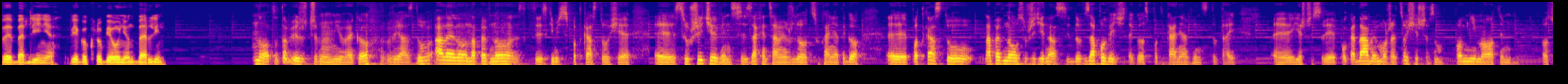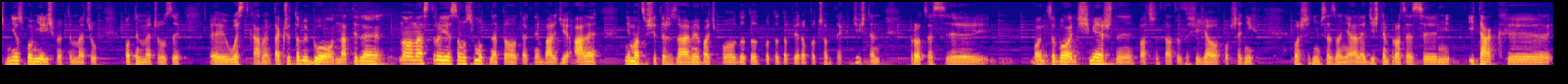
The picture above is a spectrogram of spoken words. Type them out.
w Berlinie, w jego klubie Union Berlin. No, to tobie życzymy miłego wyjazdu, ale no, na pewno z, z kimś z podcastu się y, słyszycie, więc zachęcamy już do odsłuchania tego y, podcastu. Na pewno usłyszycie nas w zapowiedzi tego spotkania, więc tutaj y, jeszcze sobie pogadamy, może coś jeszcze wspomnimy o tym, o czym nie wspomnieliśmy w tym meczu, po tym meczu z y, West Hamem. Także to by było na tyle. No, nastroje są smutne, to tak najbardziej, ale nie ma co się też załamywać, bo, bo to dopiero początek. Gdzieś ten proces, yy, bądź co bądź, śmieszny, patrząc na to, co się działo w poprzednich w poprzednim sezonie, ale gdzieś ten proces yy, i tak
